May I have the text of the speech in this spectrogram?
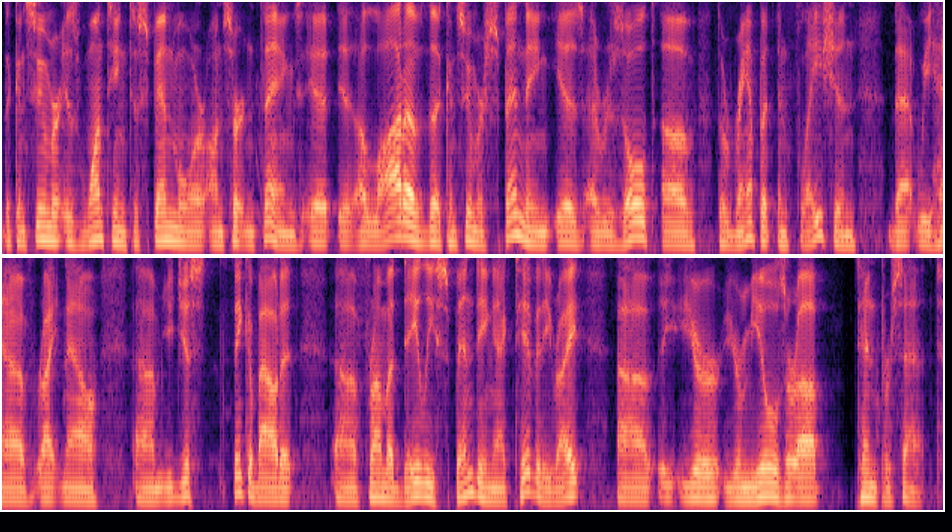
the consumer is wanting to spend more on certain things. It, it, a lot of the consumer spending is a result of the rampant inflation that we have right now. Um, you just think about it uh, from a daily spending activity, right? Uh, your your meals are up ten percent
